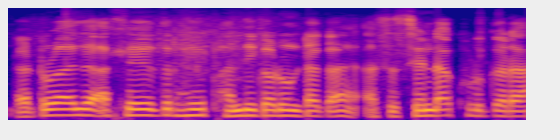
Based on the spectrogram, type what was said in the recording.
डाटोळा जर असले तर हे फांदी काढून टाका असं सेंडाखूड करा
